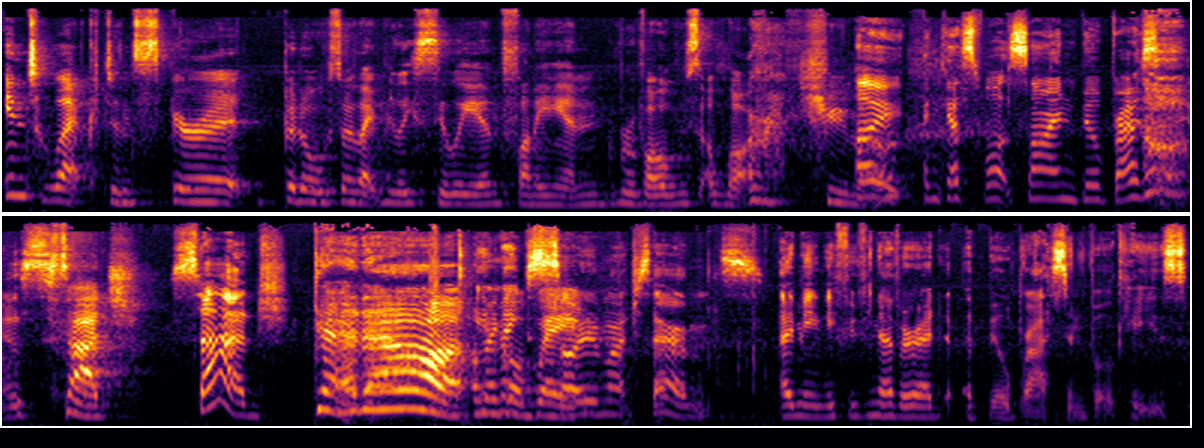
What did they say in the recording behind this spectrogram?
intellect and spirit, but also like really silly and funny and revolves a lot around humor. Oh, and guess what sign Bill Bryson is? Sag. Sag. Get out! Oh it my makes god, wait. so much sense. I mean, if you've never read a Bill Bryson book, he's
